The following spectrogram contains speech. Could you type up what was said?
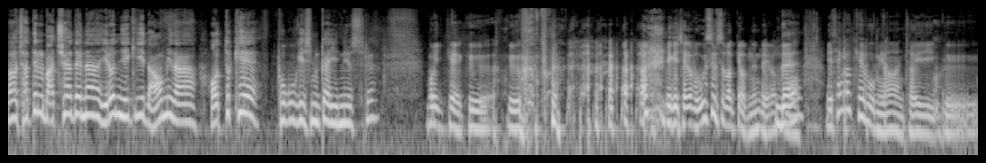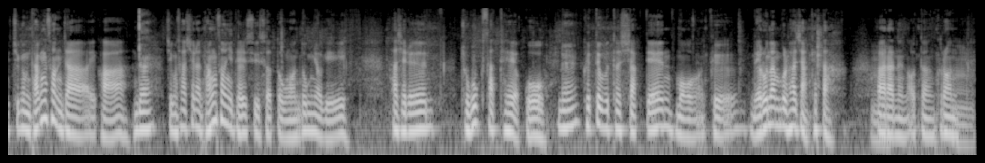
어, 잣대를 맞춰야 되나 이런 얘기 나옵니다. 어떻게 보고 계십니까 이 뉴스를? 뭐 이렇게 그, 그, 이게 제가 뭐 웃을 수밖에 없는데요. 네. 뭐 생각해 보면 저희 그 지금 당선자가 네. 지금 사실은 당선이 될 수 있었던 원동력이 사실은 조국 사태였고 네. 그때부터 시작된 뭐 그 내로남불하지 않겠다라는 음. 어떤 그런 음.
